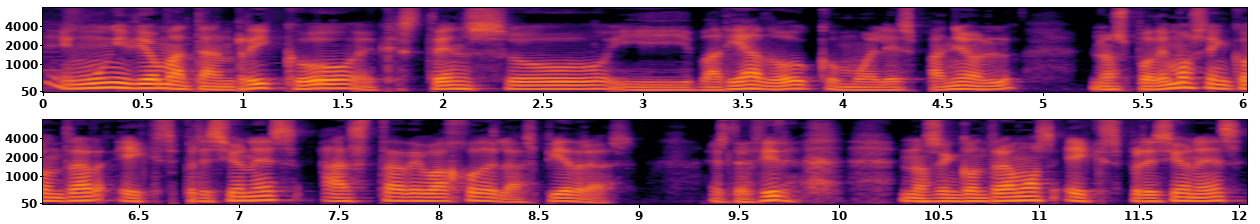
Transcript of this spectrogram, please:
En un idioma tan rico, extenso y variado como el español, nos podemos encontrar expresiones hasta debajo de las piedras. Es decir, nos encontramos expresiones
